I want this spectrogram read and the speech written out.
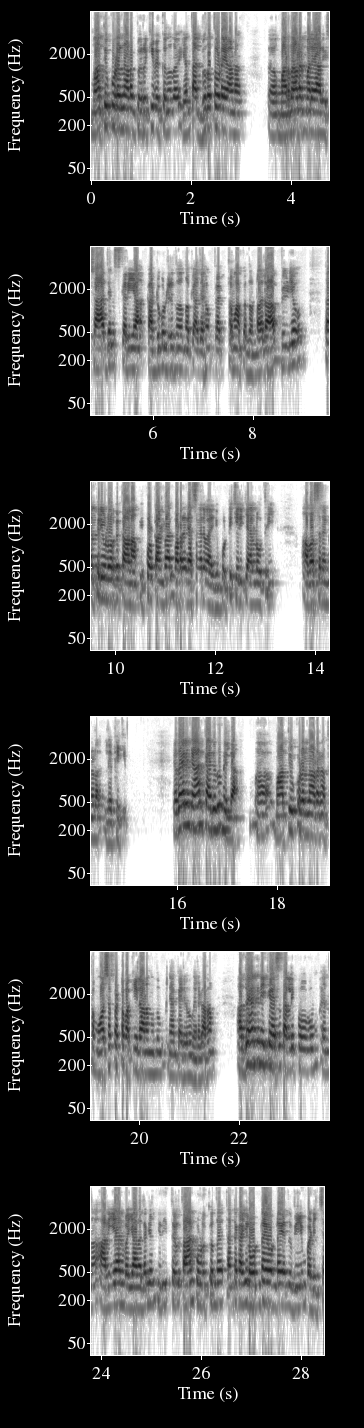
മാത്യു കുടൽനാടൻ പെറുക്കി വെക്കുന്നത് എന്ത് അത്ഭുതത്തോടെയാണ് മറുനാടൻ മലയാളി ഷാജൻ സ്കറിയ കണ്ടുകൊണ്ടിരുന്നതെന്നൊക്കെ അദ്ദേഹം വ്യക്തമാക്കുന്നുണ്ട്. അതിൽ ആ വീഡിയോ താല്പര്യമുള്ളവർക്ക് കാണാം. ഇപ്പോൾ കണ്ടാൽ വളരെ രസകരമായിരിക്കും. പൊട്ടിച്ചിരിക്കാനുള്ള ഒത്തിരി അവസരങ്ങൾ ലഭിക്കും. ഏതായാലും ഞാൻ കരുതുന്നില്ല മാത്യു കുടൽനാടൻ അത്ര മോശപ്പെട്ട വക്കീലാണെന്നൊന്നും ഞാൻ കരുതുന്നില്ല. കാരണം അദ്ദേഹത്തിന് ഈ കേസ് തള്ളിപ്പോകും എന്ന് അറിയാൻ വയ്യാതെ അല്ലെങ്കിൽ ഇത് താൻ കൊടുക്കുന്ന തന്റെ കയ്യിൽ ഉണ്ടേ ഉണ്ടേ എന്ന് വീം പഠിച്ച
